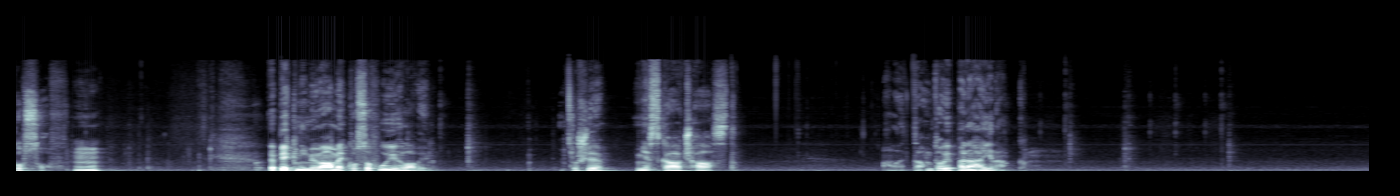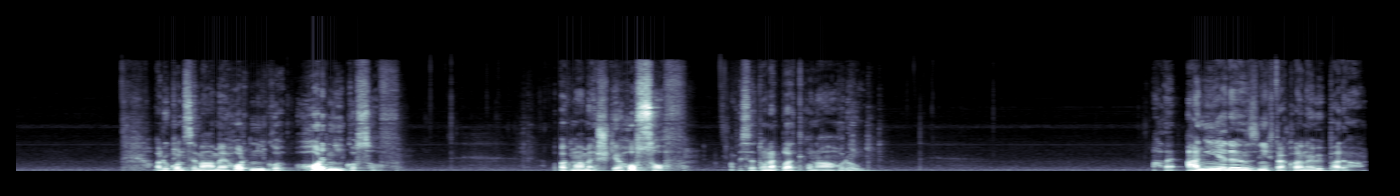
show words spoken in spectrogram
Kosov. Hm? Je pěkný, my máme Kosov u hlavy. Což je městská část. Ale tam to vypadá jinak. A dokonce máme Horní, Horní Kosov. A pak máme ještě Hosov aby se to nepletlo náhodou. Ale ani jeden z nich takhle nevypadá.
